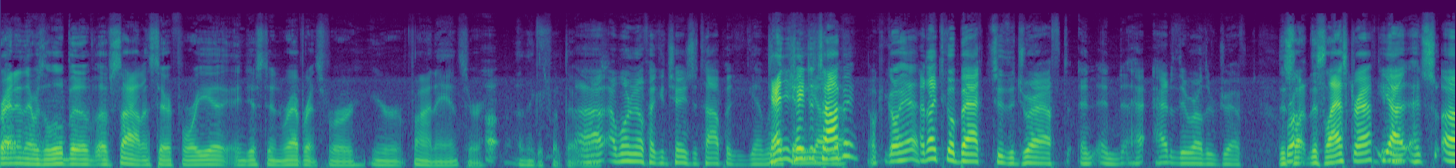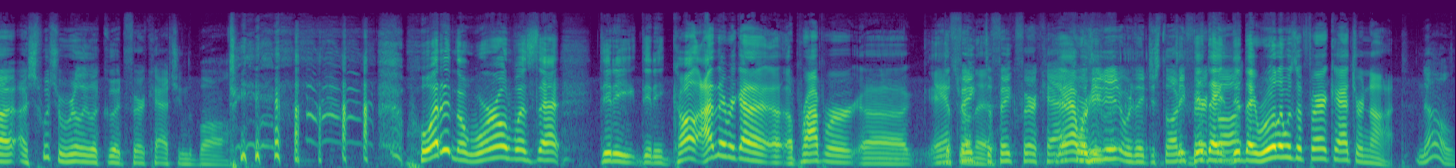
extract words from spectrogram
Brandon, there was a little bit of, of silence there for you, and just in reverence for your finance, or I think it's what that was. Uh, I want to know if I could change the topic again. We're Can you change the topic? Okay, go ahead. I'd like to go back to the draft and and how did their other draft? This Ro- this last draft? Yeah, uh, a Switzer really looked good, fair catching the ball. What in the world was that? Did Did he did he call? I never got a, a proper uh, The answer. fake, on that. the fake fair catch. Yeah, or was he he- did, or they just thought he fair did they caught? did they rule it was a fair catch or not? No,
